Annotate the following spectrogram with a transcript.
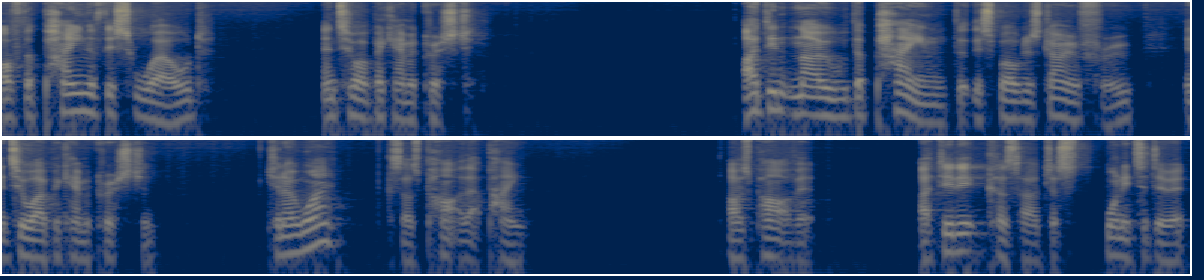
of the pain of this world until I became a Christian. I didn't know the pain that this world was going through until I became a Christian. Do you know why? Because I was part of that pain. I was part of it. I did it because I just wanted to do it.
